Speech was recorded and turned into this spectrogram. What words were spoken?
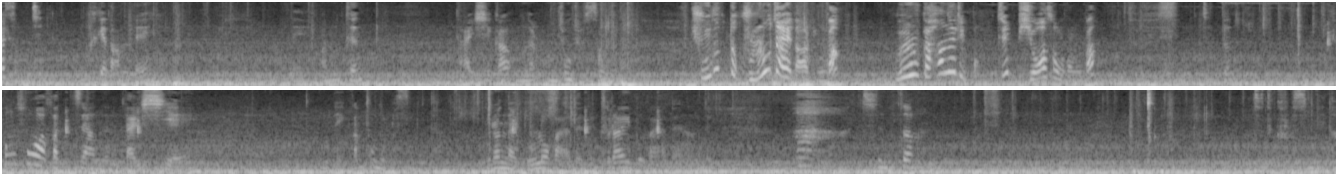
할 수 없지. 그게 난데. 네, 아무튼, 날씨가 오늘 엄청 좋습니다. 중국도 근로자의 날인가? 왜 이렇게 하늘이 맑지? 비 와서 그런가? 어쨌든 평소와 같지 않은 날씨에 네, 깜짝 놀랐습니다. 이런 날 놀러 가야 되네. 드라이브 가야 되는데. 아, 진짜. 어쨌든 그렇습니다.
